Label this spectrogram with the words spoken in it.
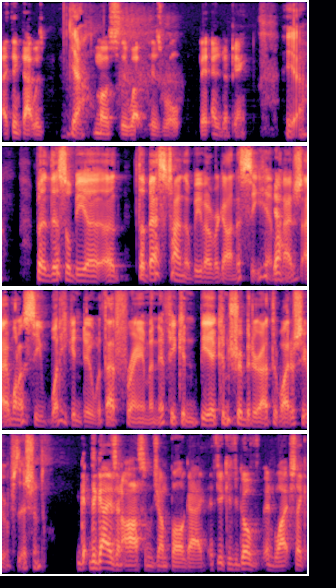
I think that was yeah mostly what his role ended up being. Yeah but this will be a, a, the best time that we've ever gotten to see him. Yeah. And I just I want to see what he can do with that frame and if he can be a contributor at the wide receiver position. The guy is an awesome jump ball guy. If you if you go and watch like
